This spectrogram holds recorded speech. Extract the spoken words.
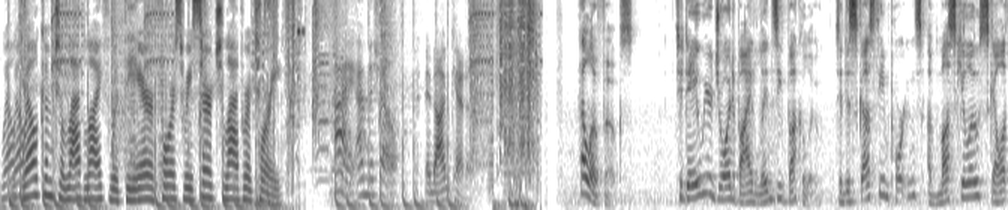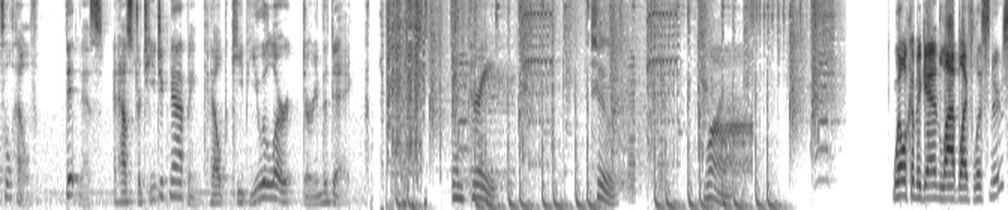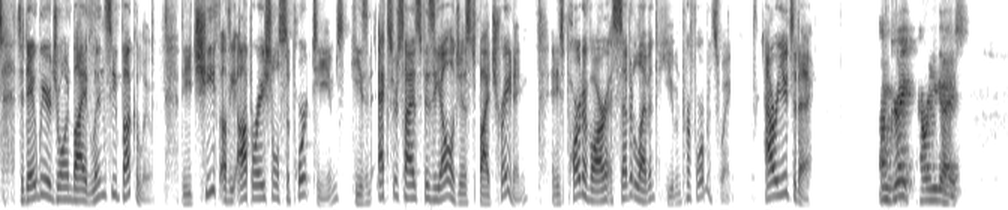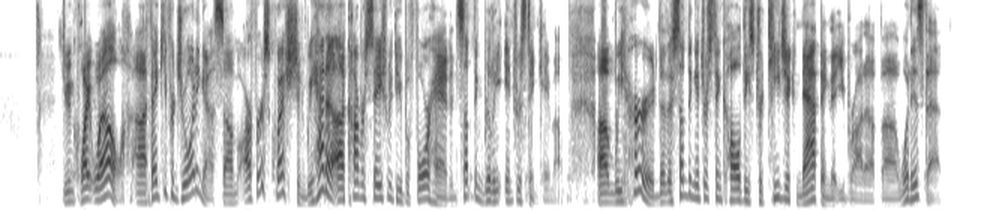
Well, welcome to Lab Life with the Air Force Research Laboratory. Hi, I'm Michelle. And I'm Kenneth. Hello, folks. Today we are joined by Lindsay Buckaloo to discuss the importance of musculoskeletal health, fitness, and how strategic napping can help keep you alert during the day. In three, two, one. Welcome again, Lab Life listeners. Today we are joined by Lindsay Buckaloo, the chief of the operational support teams. He's an exercise physiologist by training, and he's part of our 711th Human Performance Wing. How are you today? I'm great. How are you guys? Doing quite well. Uh, thank you for joining us. Um, our first question we had a, a, conversation with you beforehand, and something really interesting came up. Um, we heard that there's something interesting called the strategic napping that you brought up. Uh, what is that?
